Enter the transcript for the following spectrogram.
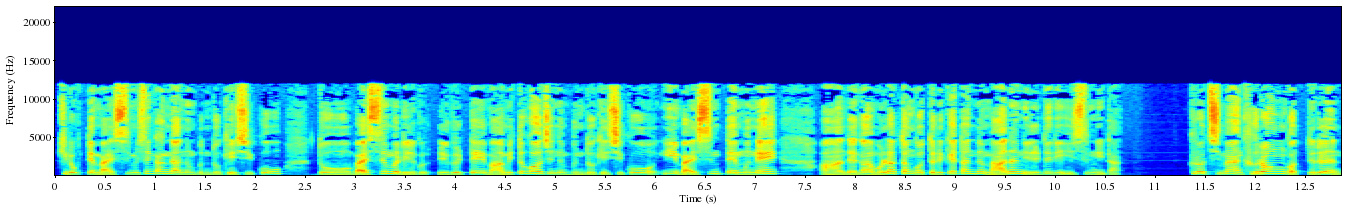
기록된 말씀이 생각나는 분도 계시고 또 말씀을 읽을, 읽을, 때 마음이 뜨거워지는 분도 계시고 이 말씀 때문에 아 내가 몰랐던 것들을 깨닫는 많은 일들이 있습니다. 그렇지만 그런 것들은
